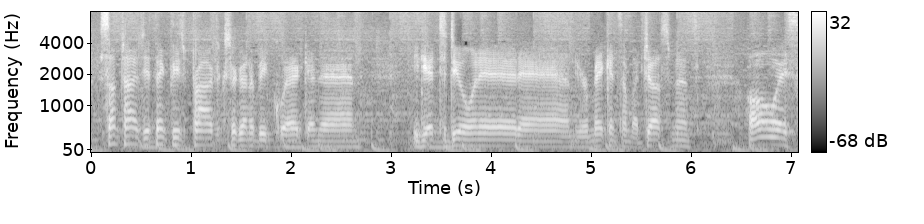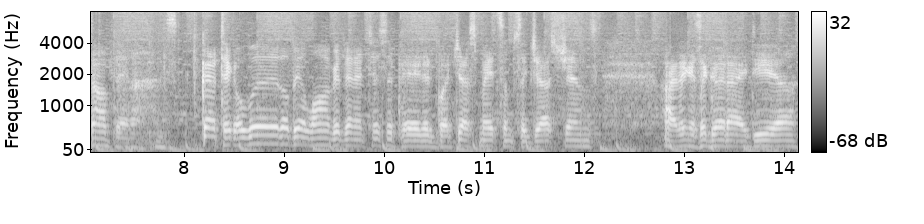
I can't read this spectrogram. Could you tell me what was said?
Sometimes you think these projects are going to be quick and then you get to doing it and you're making some adjustments. Always something. It's gonna take a little bit longer than anticipated, but just made some suggestions. I think it's a good idea.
